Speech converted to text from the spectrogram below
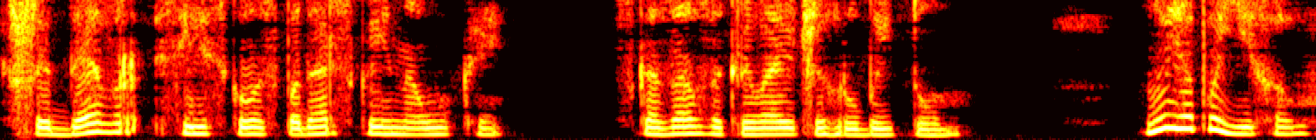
шедевр сільськогосподарської науки, сказав, закриваючи грубий том. Ну, я поїхав.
